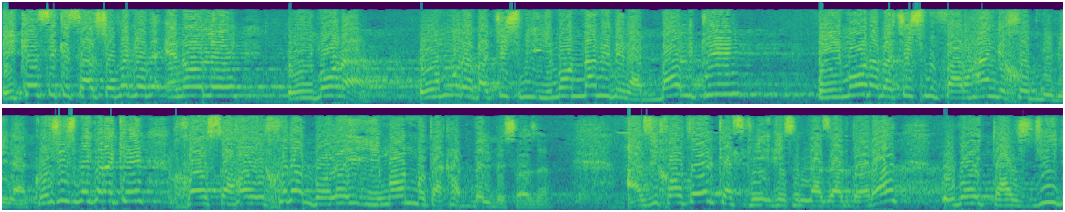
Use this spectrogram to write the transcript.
این کسی که سرچپه کرده انال ایمان امور به چشم ایمان نمی‌بینه بلکه ایمان به چشم فرهنگ خود می‌بینه. کوشش می‌کنه که خواسته های خود بالای ایمان متقبل بسازه. از این خاطر کسی که این قسم نظر داره او باید تجدید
